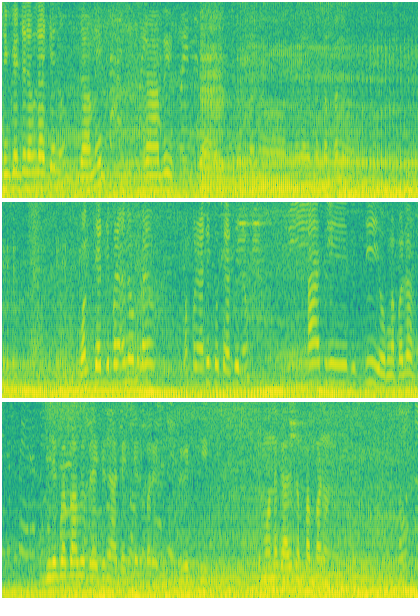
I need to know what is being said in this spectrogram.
50 lang lahat yan, oh. Dami. Grabe. Guys, pampano. Talaga pampano. 130 pala, ano, magkano? Pampano natin, 230, no? Ah, 350. Oo nga pala. Hindi nagbabago yung presyo natin. Ganun pa rin. 350. Yung mga nag-aaral ng pampano. no? Bawas na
